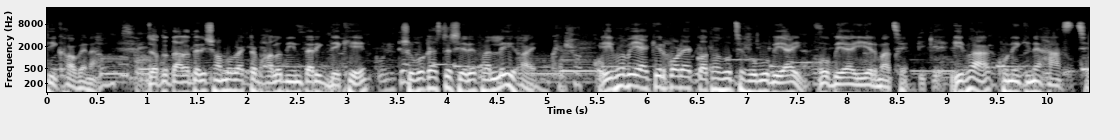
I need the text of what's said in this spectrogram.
ঠিক হবে না। যত তাড়াতাড়ি সম্ভব একটা ভালো দিন তারিখ দেখে শুভ কাজটা সেরে ফেললেই হয়। এইভাবে একের পর এক কথা হচ্ছে হবু বেআই ও বেআই এর মাঝে। ইভা খুনে কিনে হাসছে।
